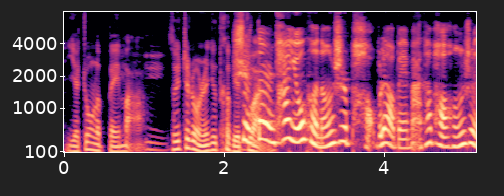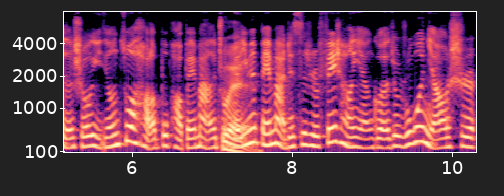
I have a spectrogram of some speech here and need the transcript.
也中了北马，嗯，所以这种人就特别是，但是他有可能是跑不了北马，他跑衡水的时候已经做好了不跑北马的准备，因为北马这次是非常严格的，就如果你要是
